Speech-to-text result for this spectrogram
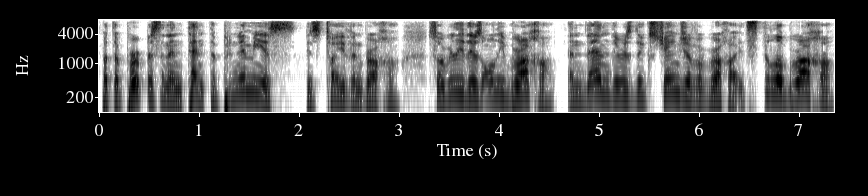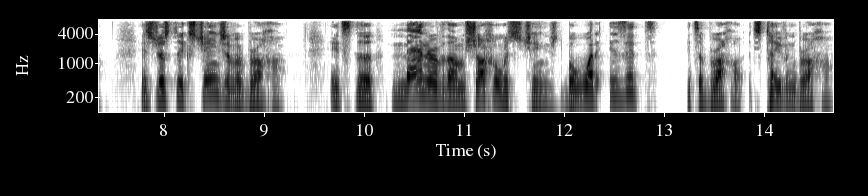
but the purpose and intent, the pnimius, is toiv and bracha. So really, there's only bracha, and then there's the exchange of a bracha. It's still a bracha. It's just the exchange of a bracha. It's the manner of the hamshacha which changed. But what is it? It's a bracha. It's and bracha.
